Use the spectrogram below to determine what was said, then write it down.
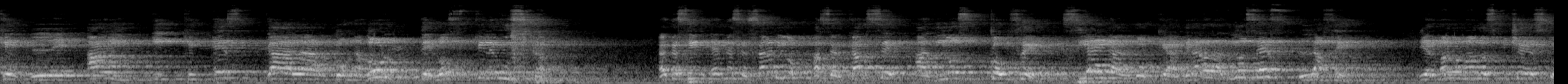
que le hay y que es galardonador de los que le buscan. Es decir, es necesario acercarse a Dios con fe. Si hay algo que agrada a Dios es la fe. Y hermano amado, escuche esto.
